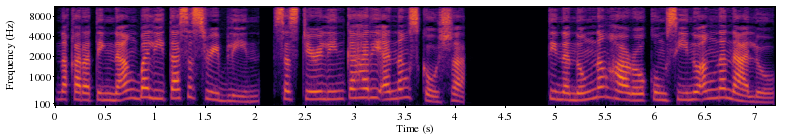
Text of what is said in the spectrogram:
Nakarating na ang balita sa Sriblin, sa Stirling kaharian ng Scotia. Tinanong ng Harrow kung sino ang nanalo,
